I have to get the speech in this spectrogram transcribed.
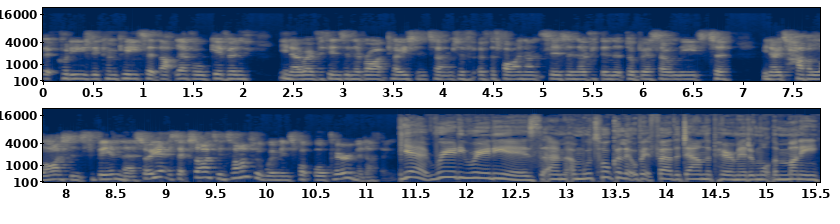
that could easily compete at that level, given you know everything's in the right place in terms of, of the finances and everything that WSL needs to you know, to have a license to be in there. So yeah, it's exciting time for women's football pyramid. I think. Yeah, it really, really is. Um, and we'll talk a little bit further down the pyramid and what the money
